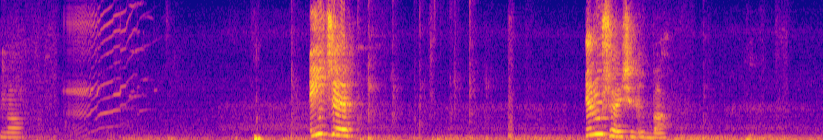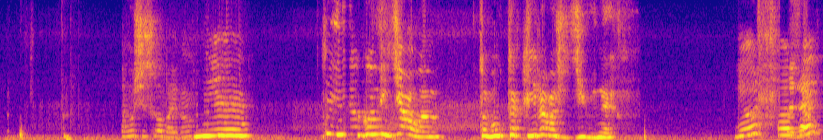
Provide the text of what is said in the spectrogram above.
No. Idzie! Nie ruszaj się chyba. Albo się schowaj, no. Nie. Ty, ja go widziałem. To był taki raz dziwny. Już poszedł?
